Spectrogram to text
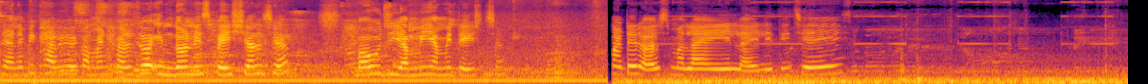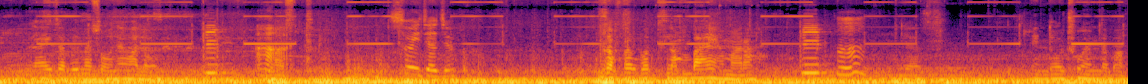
જેને બી ખાવી હોય કમેન્ટ કરજો. ઇન્દોરની સ્પેશિયલ છે. બહુ જ યમી યમી ટેસ્ટ છે. માટે રસમલાઈ લઈ લીધી છે. ગાઈસ અભી મેં સોને વાલો. હા. સુઈ જજો. સફર બહુ લંબા હે હમારા હા યસ ઇન્દોર ટુ અમદાવાદ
